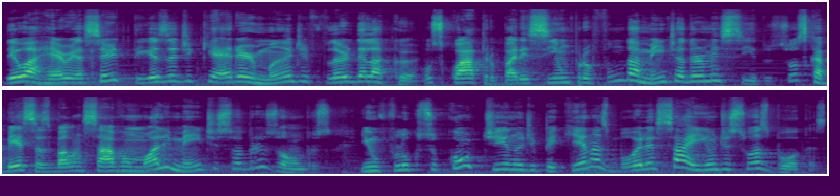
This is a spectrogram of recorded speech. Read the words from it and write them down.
deu a Harry a certeza de que era irmã de Fleur Delacour. Os quatro pareciam profundamente adormecidos. Suas cabeças balançavam molemente sobre os ombros, e um fluxo contínuo de pequenas bolhas saíam de suas bocas.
